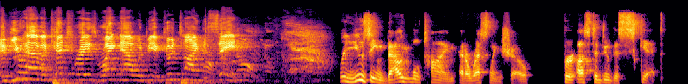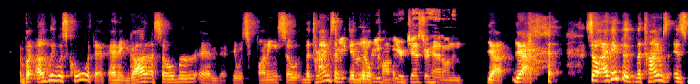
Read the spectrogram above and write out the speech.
If you have a catchphrase right now, would be a good time to say it. We're using valuable time at a wrestling show for us to do this skit. But Ugly was cool with it, and it got us over, and it was funny. So the times that we did little comedy, your jester hat on, and yeah, yeah. so I think the the times as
